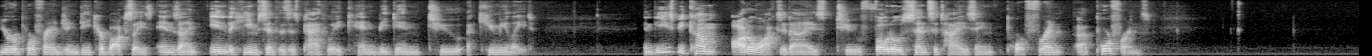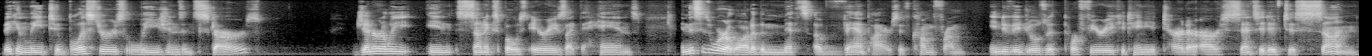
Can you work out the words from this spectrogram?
uroporphyrinogen decarboxylase enzyme in the heme synthesis pathway can begin to accumulate. And these become auto-oxidized to photosensitizing porphyrin, uh, porphyrins. They can lead to blisters, lesions, and scars, generally in sun-exposed areas like the hands, and this is where a lot of the myths of vampires have come from. Individuals with porphyria cutanea tarda are sensitive to sun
